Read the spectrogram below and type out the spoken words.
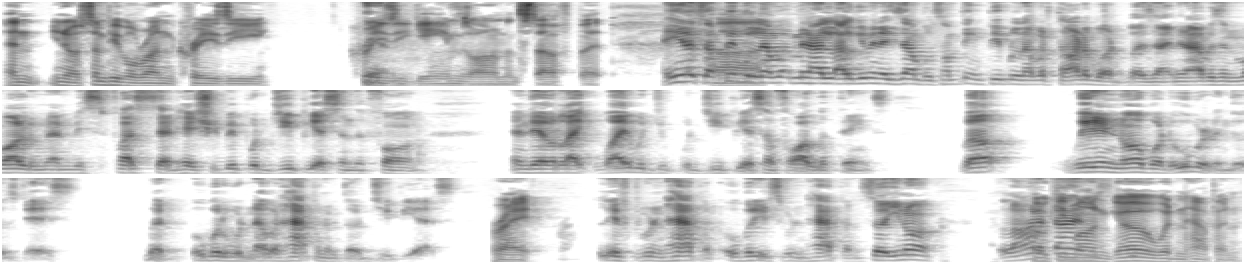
And you know, some people run crazy, crazy yeah. games on them and stuff, but you know, some people uh, never, I mean, I'll, I'll, give you an example. Something people never thought about was, I mean, I was involved when we first said, hey, should we put GPS in the phone? And they were like, why would you put GPS of all the things? Well, we didn't know about Uber in those days, but Uber would never happen without GPS. Right. Lyft wouldn't happen. Uber Eats wouldn't happen. So, you know, a lot Pokemon of times. Pokemon Go wouldn't happen.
